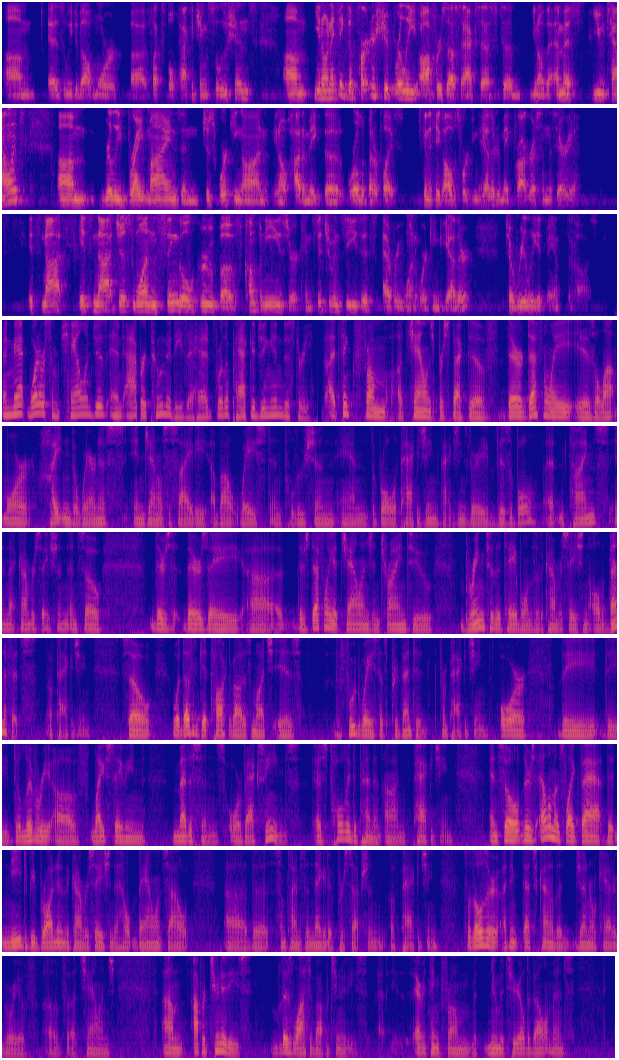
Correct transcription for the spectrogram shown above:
Um, as we develop more uh, flexible packaging solutions, Um, you know, and I think the partnership really offers us access to, you know, the MSU talent, um, really bright minds, and just working on, you know, how to make the world a better place. It's going to take all of us working together to make progress in this area. It's not it's not just one single group of companies or constituencies. It's everyone working together to really advance the cause. And Matt, what are some challenges and opportunities ahead for the packaging industry? I think from a challenge perspective, there definitely is a lot more heightened awareness in general society about waste and pollution and the role of packaging. Packaging is very visible at times in that conversation, and so there's there's a uh, there's definitely a challenge in trying to bring to the table and to the conversation all the benefits of packaging. So, what doesn't get talked about as much is the food waste that's prevented from packaging or the, the delivery of life saving medicines or vaccines is totally dependent on packaging. And so there's elements like that that need to be brought into the conversation to help balance out uh, the sometimes the negative perception of packaging. So those are, I think, that's kind of the general category of of uh, challenge. Um, opportunities there's lots of opportunities. Uh, everything from new material development,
